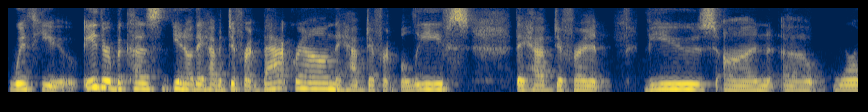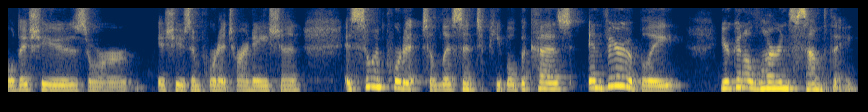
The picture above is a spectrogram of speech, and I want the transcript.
with you, either because you know they have a different background, they have different beliefs, they have different views on uh, world issues or issues important to our nation. It's so important to listen to people because invariably you're going to learn something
